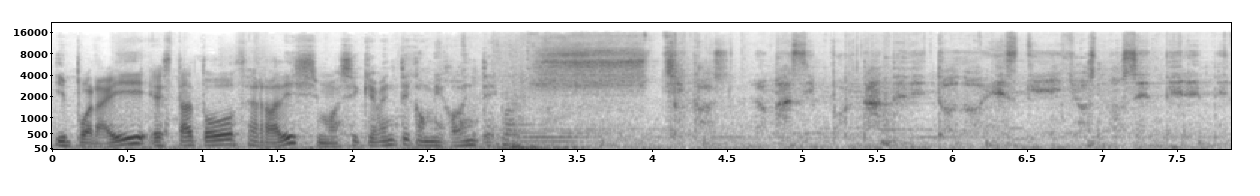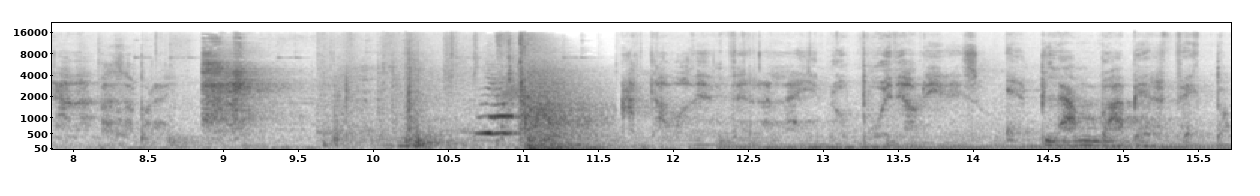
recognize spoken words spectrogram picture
y por ahí está todo cerradísimo. Así que vente conmigo, vente. Va perfecto.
